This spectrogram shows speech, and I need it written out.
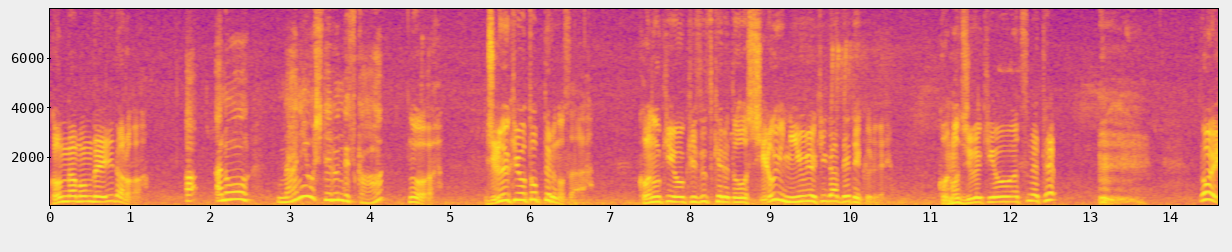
こんなもんでいいだろう。ああの何をしてるんですか？おう樹液を取ってるのさこの木を傷つけると白い乳液が出てくる。この樹液を集めておい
